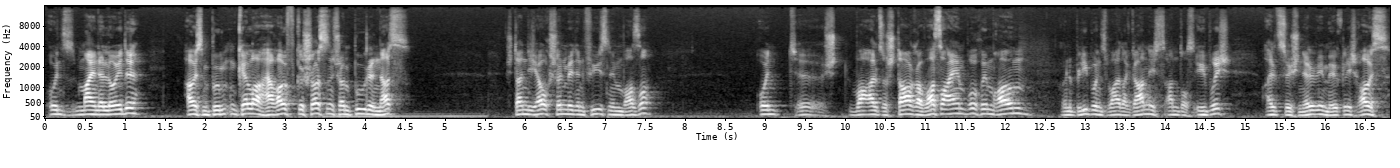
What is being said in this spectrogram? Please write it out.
Und meine Leute aus dem Bunkenkeller heraufgeschossen, schon pudelnass, stand ich auch schon mit den Füßen im Wasser und äh, war also starker Wassereinbruch im Raum und blieb uns weiter gar nichts anderes übrig, als so schnell wie möglich raus.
